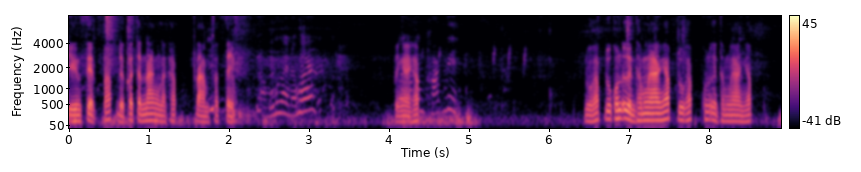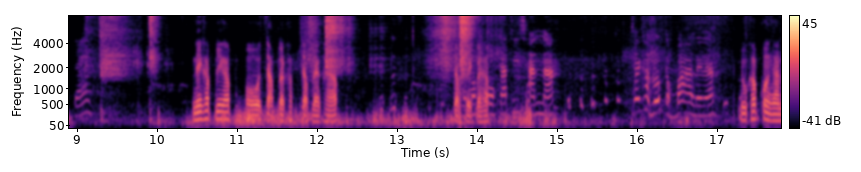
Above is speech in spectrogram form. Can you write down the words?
ยืนเสร็จปั๊บเดี๋ยวก็จะนั่งนะครับ ตามสเต็ปเอาเมื่อยนะเฮ้ยเป็นไงครับ ต้องพักดิดูครับ ดูคนอื่นทำงานครับ ดูครับ คนอื่นทำงานครับ จ้า นี่ครับนี่ครับโอ้จับแล้วครับ จับแล้วครับ จับเด็กแล้วครับโฟกัสที่ฉันนะ ฉันขับรถกลับบ้านเลยนะดูครับคนงาน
